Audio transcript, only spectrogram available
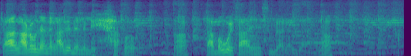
ဒါ9000တန်နဲ့50တန်နဲ့လေးတာမဟုတ်ဘူးနော်ဒါမဟုတ်ဝယ်စားရင်စုလာလိုက်ကြတယ်နော်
